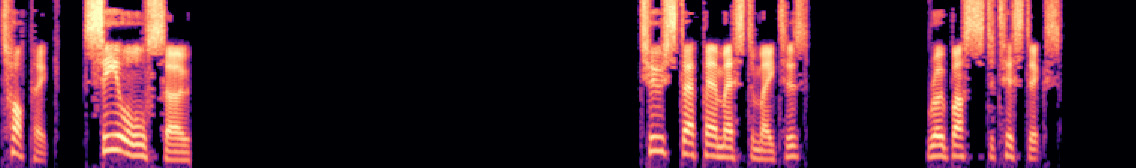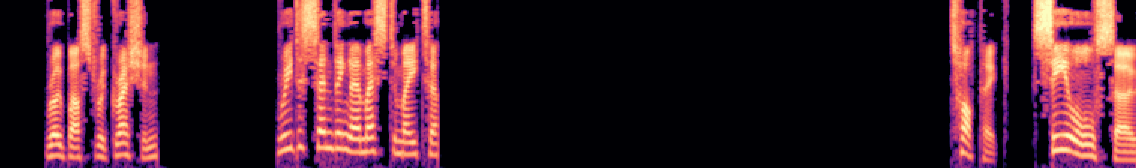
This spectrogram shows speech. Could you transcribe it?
Topic. See also. Two-step M estimators Robust statistics Robust regression Redescending M estimator Topic. See also.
